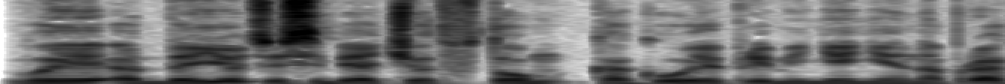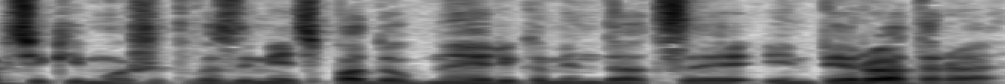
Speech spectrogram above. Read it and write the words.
Вы отдаете себе отчет в том, какое применение на практике может возыметь подобная рекомендация Императора?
